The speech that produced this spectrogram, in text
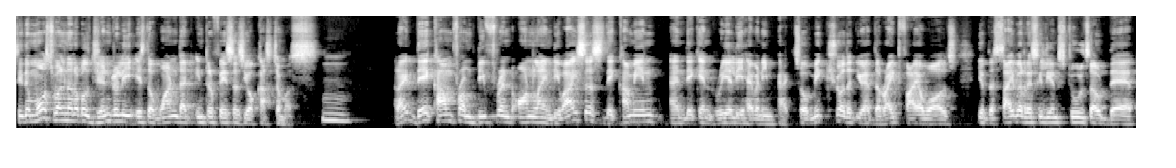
See, the most vulnerable generally is the one that interfaces your customers. Mm. Right? They come from different online devices. They come in and they can really have an impact. So make sure that you have the right firewalls, you have the cyber resilience tools out there,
